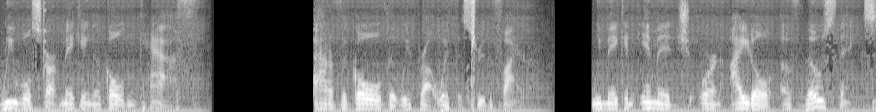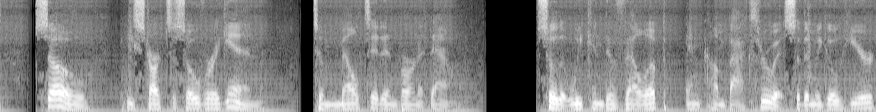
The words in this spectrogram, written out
we will start making a golden calf out of the gold that we've brought with us through the fire. We make an image or an idol of those things. So, he starts us over again to melt it and burn it down so that we can develop and come back through it. So then we go here.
